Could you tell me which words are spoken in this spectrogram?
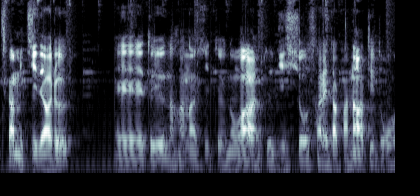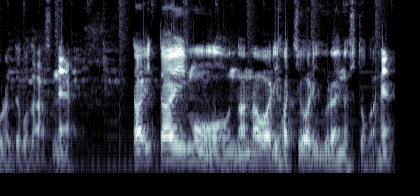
近道である、えーというような話というのは実証されたかなというところでございますね。大体もう7割、8割ぐらいの人がね、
